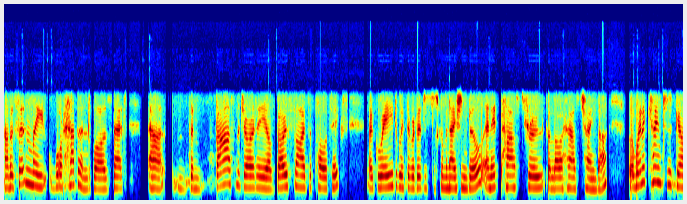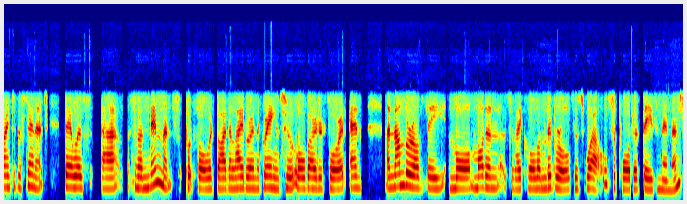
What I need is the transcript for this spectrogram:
Uh, but certainly what happened was that uh, the vast majority of both sides of politics agreed with the religious discrimination bill and it passed through the lower house chamber. But when it came to going to the Senate, there was uh, some amendments put forward by the Labor and the Greens, who all voted for it, and a number of the more modern, so they call them liberals as well, supported these amendments,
